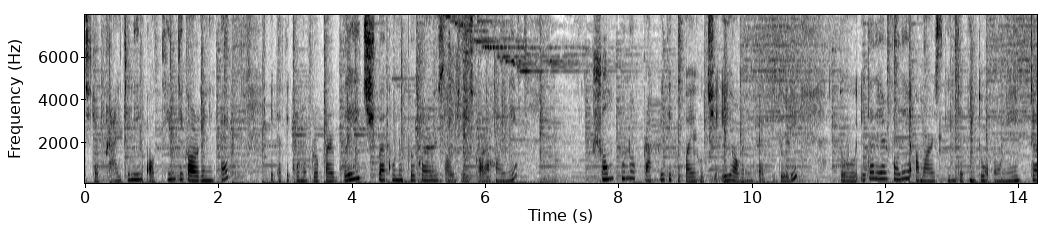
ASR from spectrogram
যেটা ব্রাইটেনিং অথেন্টিক অর্গ্যানিক প্যাক এটাতে কোনো প্রকার ব্লিচ বা কোনো প্রকার সল্ট ইউজ করা হয়নি। সম্পূর্ণ প্রাকৃতিক উপায়ে হচ্ছে এই অর্গানিক প্যাকটি তৈরি। তো এটা দেওয়ার ফলে আমার স্কিনটা কিন্তু অনেকটা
